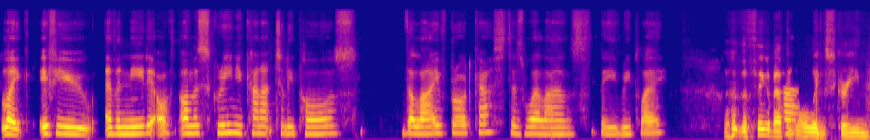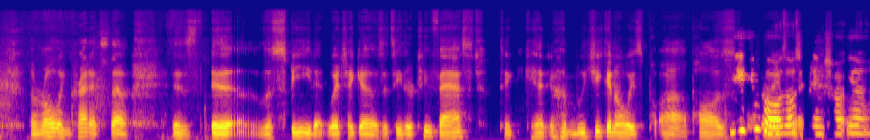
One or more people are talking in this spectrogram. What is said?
like if you ever need it off, on the screen, you can actually pause the live broadcast as well as the replay. The thing about the Uh, rolling screen, the rolling credits, though, is uh, the speed at which it goes. It's either too fast to get, which you can always uh, pause, You can pause or replay, screenshot, yeah.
